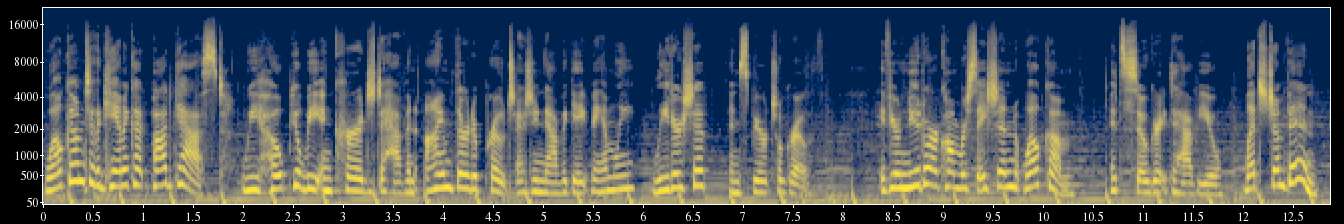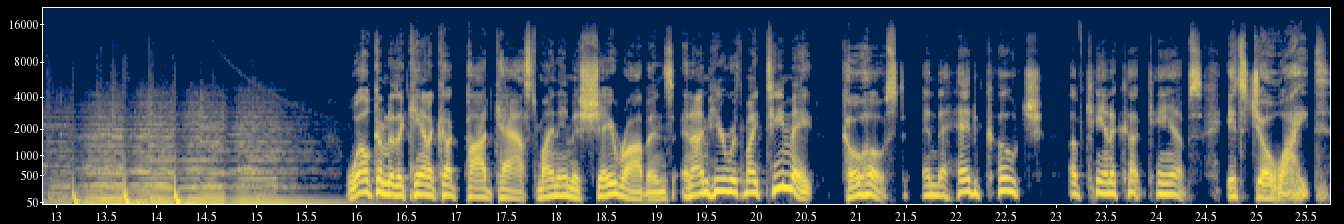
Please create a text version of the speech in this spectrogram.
Welcome to the Kanakuk Podcast. We hope you'll be encouraged to have an I'm Third approach as you navigate family, leadership, and spiritual growth. If you're new to our conversation, welcome. It's so great to have you. Let's jump in. Welcome to the Kanakuk Podcast. My name is Shay Robbins, and I'm here with my teammate, co host, and the head coach of Kanakuk Camps. It's Joe White.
